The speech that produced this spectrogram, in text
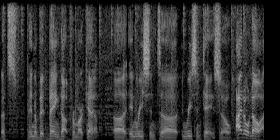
that's been a bit banged up for Marquette Yep. uh, in recent uh, in recent days. So I don't know.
